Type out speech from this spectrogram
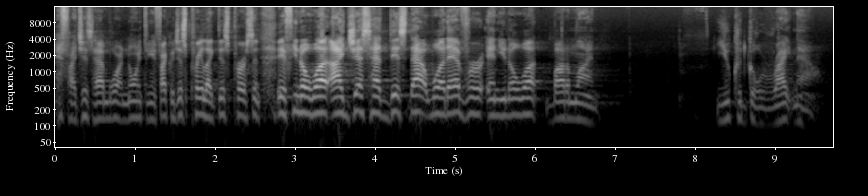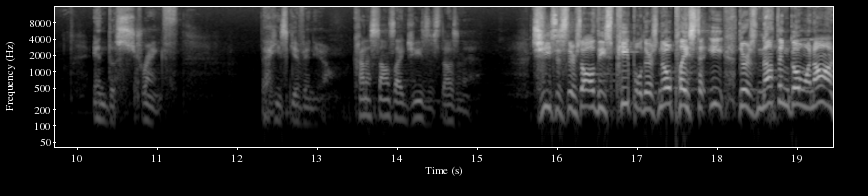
If I just had more anointing, if I could just pray like this person, if you know what, I just had this, that, whatever, and you know what? Bottom line, you could go right now in the strength that He's given you. Kind of sounds like Jesus, doesn't it? Jesus, there's all these people. There's no place to eat. There's nothing going on.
